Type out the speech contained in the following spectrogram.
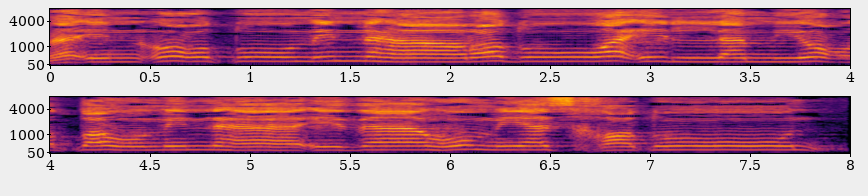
فإن أعطوا منها رضوا وإن لم يعطوا منها إذا هم يسخطون.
